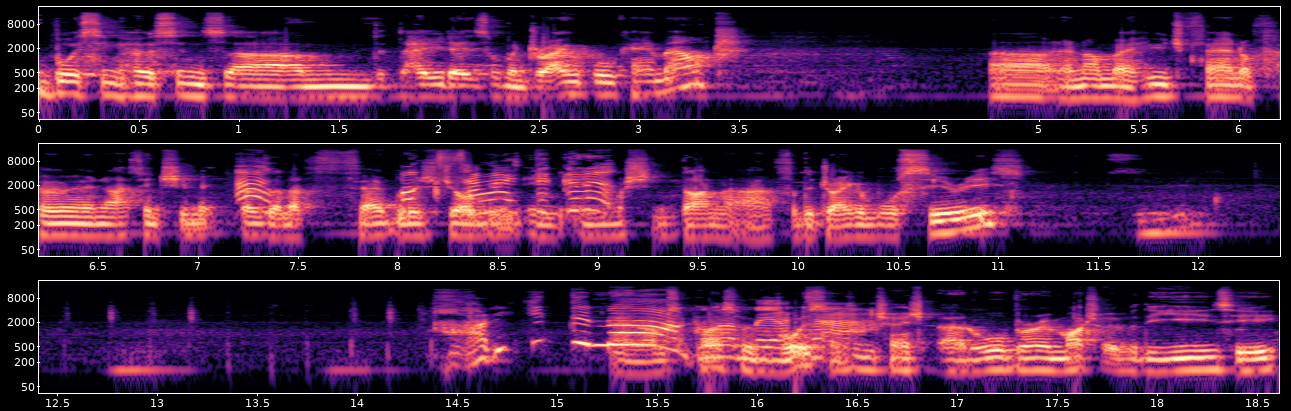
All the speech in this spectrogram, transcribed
voicing her since um, the heydays of when Dragon Ball came out. Uh, and I'm a huge fan of her, and I think she does a fabulous job in, in, in what she's done uh, for the Dragon Ball series 張り切ってん And I'm なご surprised 覧の her や voice つ hasn't changed at all very much over the years here.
